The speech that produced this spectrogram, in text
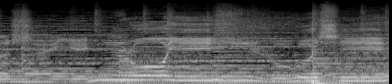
的身影若隐若现。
